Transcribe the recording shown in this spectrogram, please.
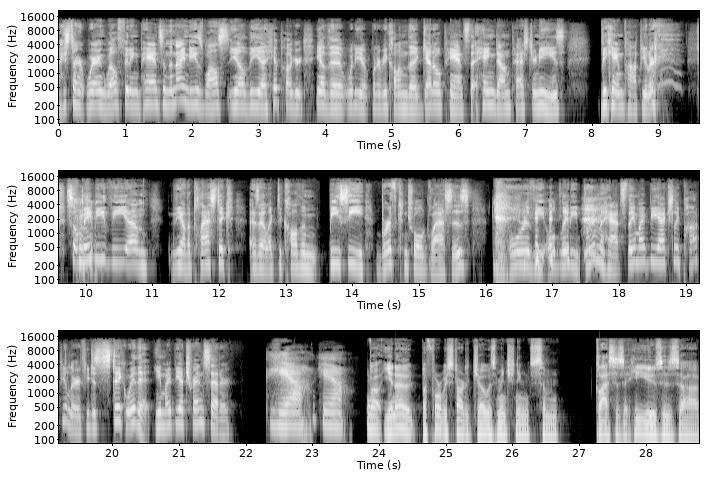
I start wearing well fitting pants in the 90s whilst, you know, the uh, hip hugger, you know, the, what do you, whatever you call them, the ghetto pants that hang down past your knees became popular. So maybe the um you know the plastic as I like to call them BC birth control glasses or the old lady brim hats they might be actually popular if you just stick with it. You might be a trendsetter. Yeah, yeah. Well, you know, before we started, Joe was mentioning some glasses that he uses uh,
